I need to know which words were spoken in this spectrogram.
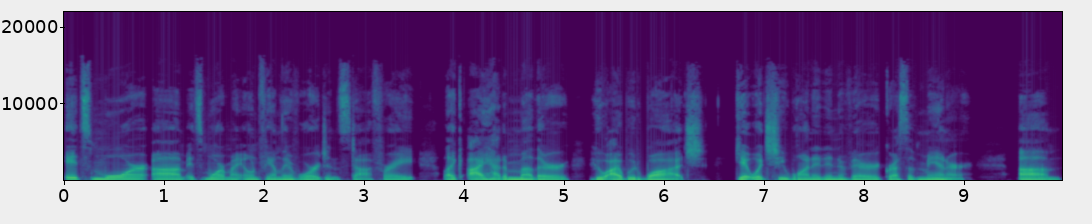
it's more um it's more my own family of origin stuff right? Like i had a mother who i would watch get what she wanted in a very aggressive manner. Um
